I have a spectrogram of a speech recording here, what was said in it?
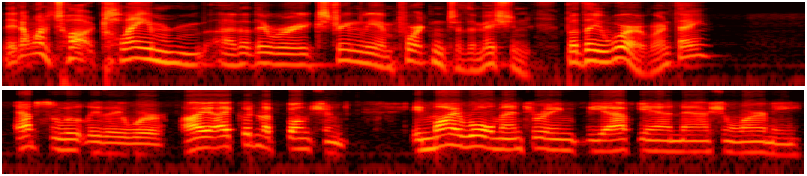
they don't want to talk, claim uh, that they were extremely important to the mission, but they were, weren't they? Absolutely, they were. I, I couldn't have functioned in my role mentoring the Afghan National Army.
